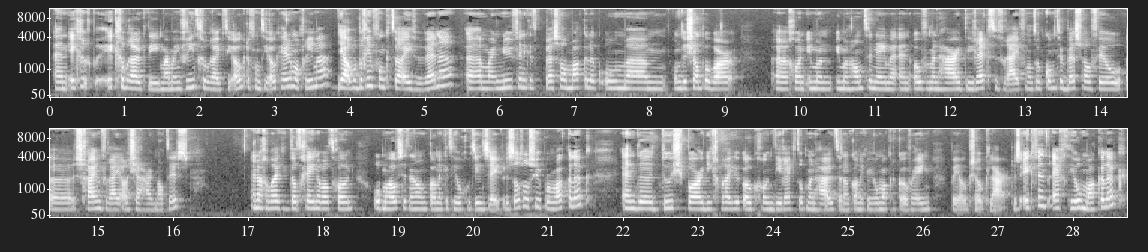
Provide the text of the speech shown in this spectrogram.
En ik, ik gebruik die, maar mijn vriend gebruikt die ook. Dat vond hij ook helemaal prima. Ja, op het begin vond ik het wel even wennen. eh, maar nu vind ik het best wel makkelijk om, ehm, om de shampoo bar gewoon in mijn, in mijn hand te nemen en over mijn haar direct te wrijven. Want dan komt er best wel veel schuim vrij als je haar nat is. En dan gebruik ik datgene wat gewoon op mijn hoofd zit en dan kan ik het heel goed inzepen. Dus dat is wel super makkelijk. En de douchebar die gebruik ik ook gewoon direct op mijn huid. En dan kan ik er heel makkelijk overheen. Ben je ook zo klaar. Dus ik vind het echt heel makkelijk.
